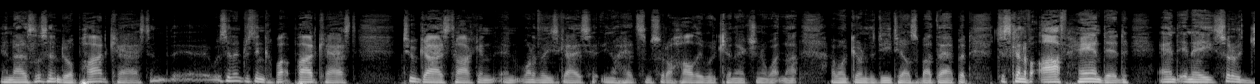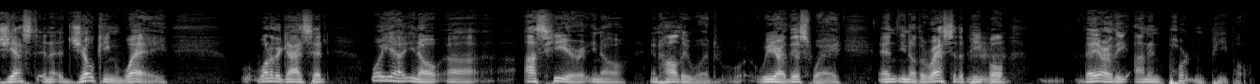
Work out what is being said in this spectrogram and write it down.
and I was listening to a podcast, and it was an interesting podcast. Two guys talking, and one of these guys, you know, had some sort of Hollywood connection or whatnot. I won't go into the details about that, but just kind of offhanded and in a sort of jest, in a joking way, one of the guys said, "Well, yeah, you know, uh, us here, you know." In Hollywood, we are this way, and you know the rest of the people, mm-hmm. they are the unimportant people.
